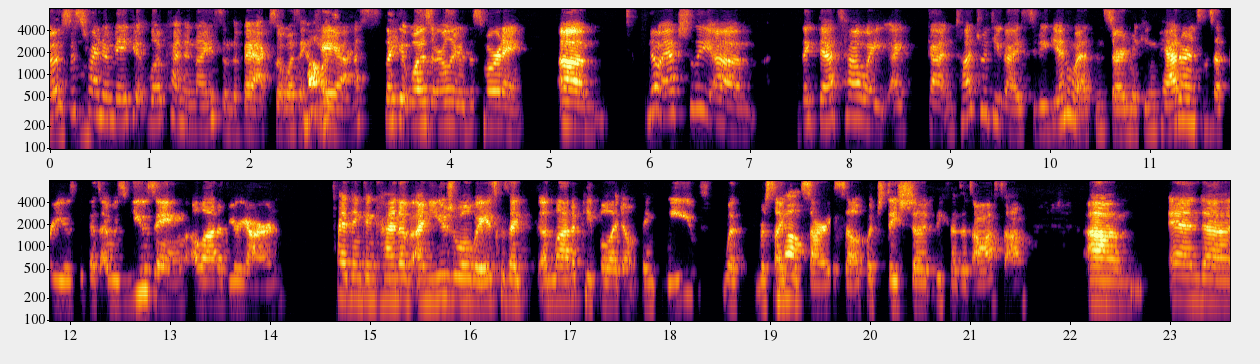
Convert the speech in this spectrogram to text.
I was just trying to make it look kind of nice in the back, so it wasn't No, chaos like it was earlier this morning. Um, no, actually, um, like that's how I, I got in touch with you guys to begin with and started making patterns and stuff for you is because I was using a lot of your yarn. I think in kind of unusual ways because I a lot of people I don't think weave with recycled No. sari silk, which they should because it's awesome. Um, and uh,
